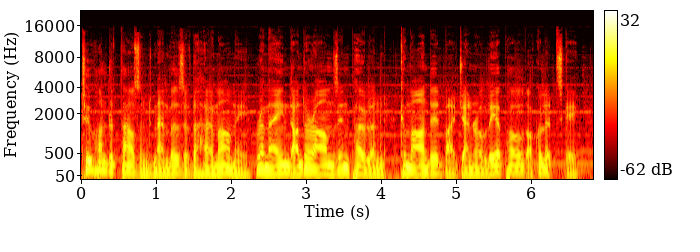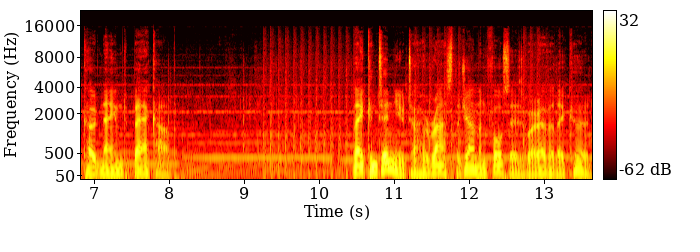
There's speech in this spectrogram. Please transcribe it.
200,000 members of the Home Army remained under arms in Poland, commanded by General Leopold Okulicki, codenamed Bear Cub. They continued to harass the German forces wherever they could.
